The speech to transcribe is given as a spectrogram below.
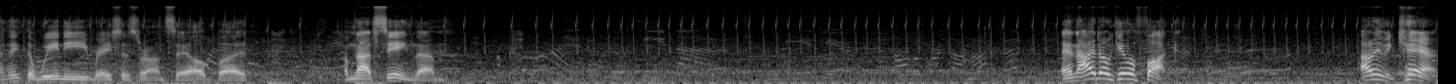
I think the weenie races are on sale, but I'm not seeing them. And I don't give a fuck. I don't even care.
